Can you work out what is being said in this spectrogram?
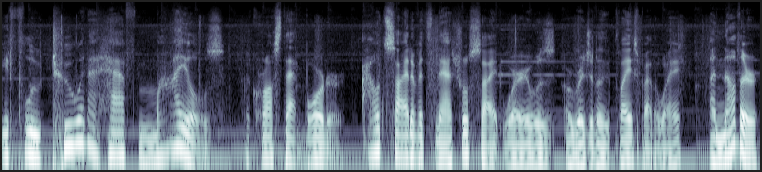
it flew two and a half miles across that border, outside of its natural site where it was originally placed, by the way. Another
